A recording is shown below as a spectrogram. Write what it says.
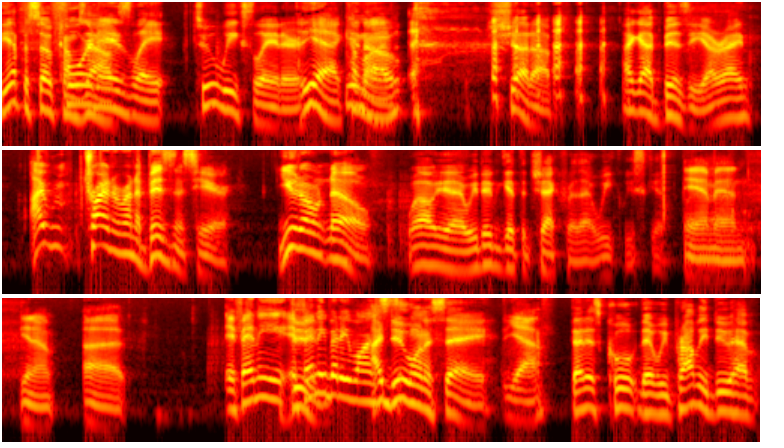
The episode comes Four out days late. two weeks later. Yeah, you come know. on. Shut up. I got busy. All right. I'm trying to run a business here. You don't know. Well, yeah, we didn't get the check for that week we skipped. Yeah, man. You know, uh, if any, if anybody wants, I do want to say yeah, that is cool that we probably do have,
